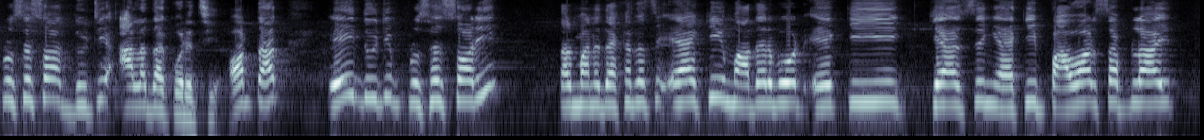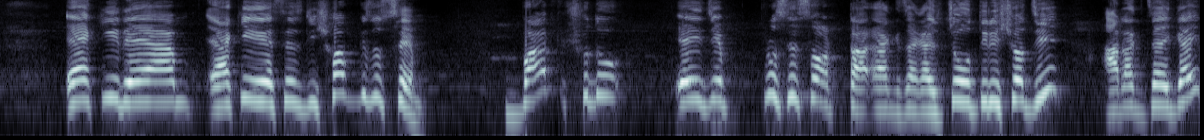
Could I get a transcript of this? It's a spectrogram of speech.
প্রসেসর দুইটি আলাদা করেছি। অর্থাৎ এই দুইটি প্রসেসরই তার মানে দেখা যাচ্ছে একই মাদারবোর্ড একই ক্যাশিং একই পাওয়ার সাপ্লাই একই র্যাম একই এসএসডি সব কিছু সেম বাট শুধু এই যে প্রসেসরটা এক জায়গায় চৌত্রিশশো জি আর এক জায়গায়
